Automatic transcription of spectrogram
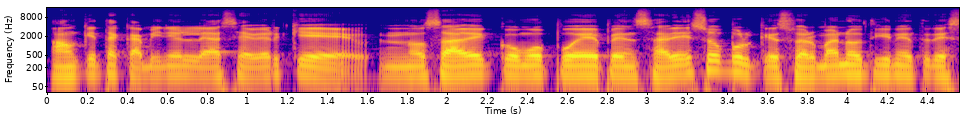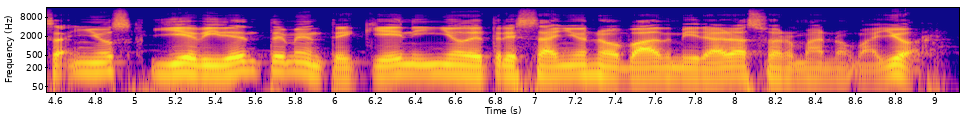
Aunque Takamine le hace ver que no sabe cómo puede pensar eso porque su hermano tiene 3 años y evidentemente qué niño de 3 años no va a admirar a su hermano mayor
